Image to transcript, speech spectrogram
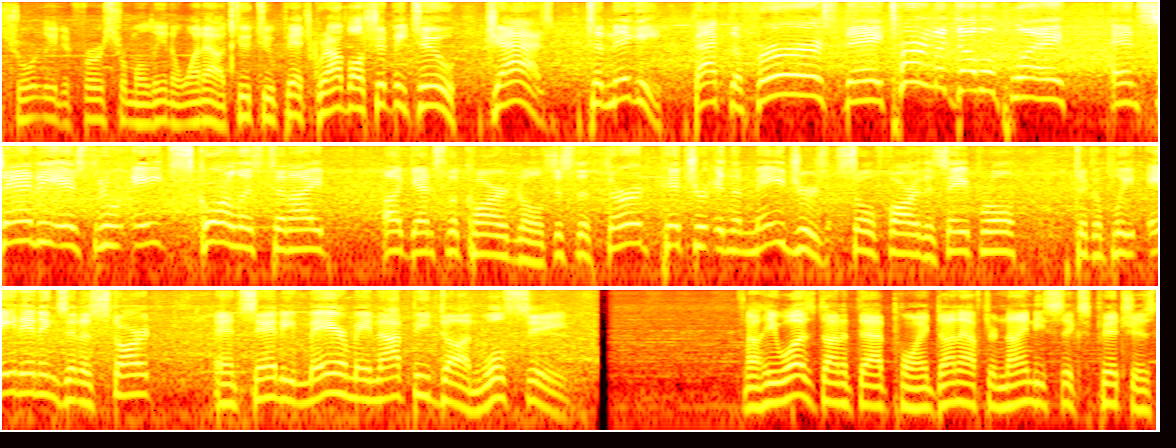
Short lead at first for Molina, one out, 2 2 pitch. Ground ball should be two. Jazz to Miggy. Back to first. They turn the double play, and Sandy is through eight scoreless tonight against the Cardinals. Just the third pitcher in the majors so far this April to complete eight innings in a start, and Sandy may or may not be done. We'll see. Now, he was done at that point, done after 96 pitches.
